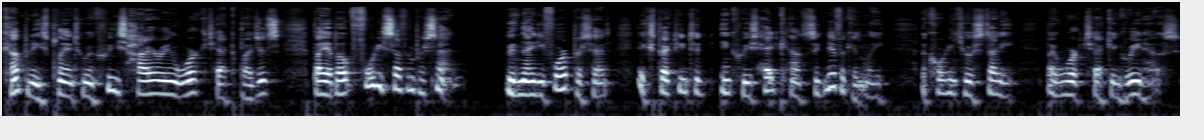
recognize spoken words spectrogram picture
Companies plan to increase hiring work tech budgets by about 47%, with 94% expecting to increase headcount significantly, according to a study by WorkTech and Greenhouse.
